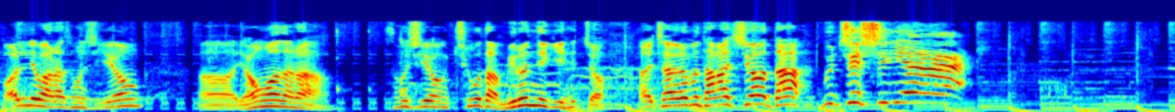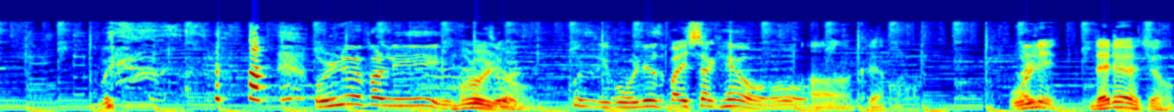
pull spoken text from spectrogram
빨리 와라 성시경. 어, 영원하라. 성시경 최고다. 뭐 이런 얘기 했죠. 아, 자, 여러분 다 같이요. 나 문채식이야! 올려요, 빨리. 뭘 올려? 이거 올려서 빨리 시작해요. 아, 그래요? 올리, 내려야죠.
